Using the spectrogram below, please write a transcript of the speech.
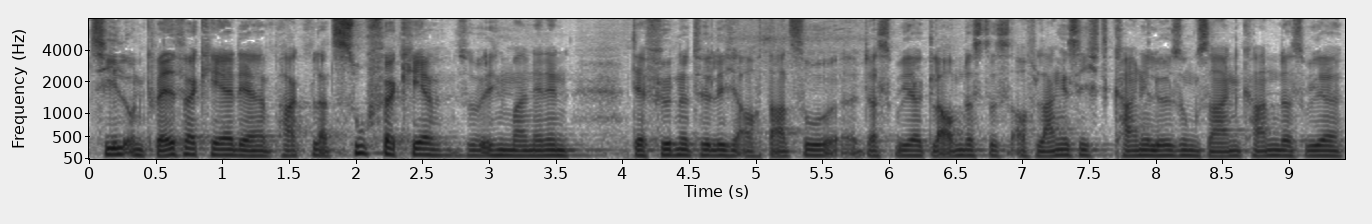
Ziel- und Quellverkehr, der Parkplatzsuchverkehr, so will ich ihn mal nennen, der führt natürlich auch dazu, dass wir glauben, dass das auf lange Sicht keine Lösung sein kann, dass wir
